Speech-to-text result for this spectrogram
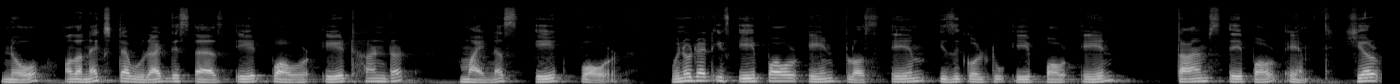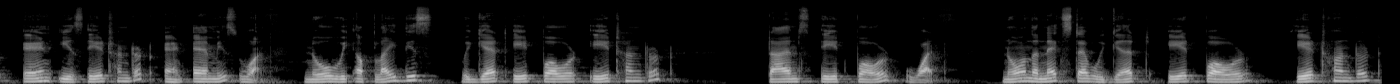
No, on the next step we write this as 8 power 800 minus 8 power we know that if a power n plus m is equal to a power n times a power m here n is 800 and m is 1 now we apply this we get 8 power 800 times 8 power 1 now on the next step we get 8 power 800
